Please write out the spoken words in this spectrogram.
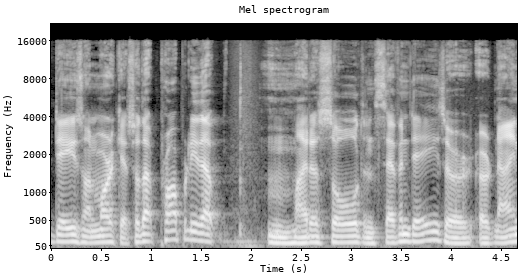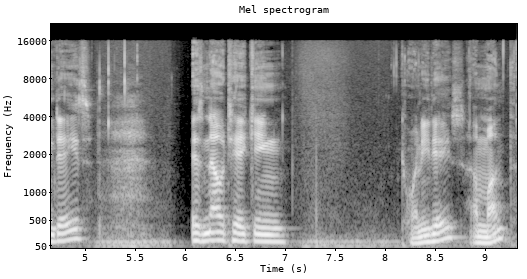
days on market. So that property that might have sold in seven days or, or nine days is now taking 20 days a month.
